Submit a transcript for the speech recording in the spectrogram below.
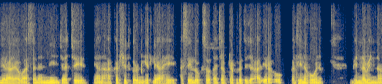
निराळ्या वासनांनी ज्याचे ज्ञान आकर्षित करून घेतले आहे असे लोक स्वतःच्या प्रकृतीच्या अधीर हो अधीन होऊन भिन्न भिन्न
